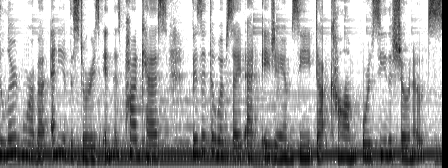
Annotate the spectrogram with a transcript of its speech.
To learn more about any of the stories in this podcast, visit the website at ajmc.com or see the show notes.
